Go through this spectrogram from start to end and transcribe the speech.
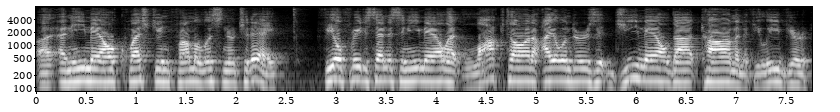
uh, an email question from a listener today, feel free to send us an email at lockedonislanders at gmail.com. And if you leave your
